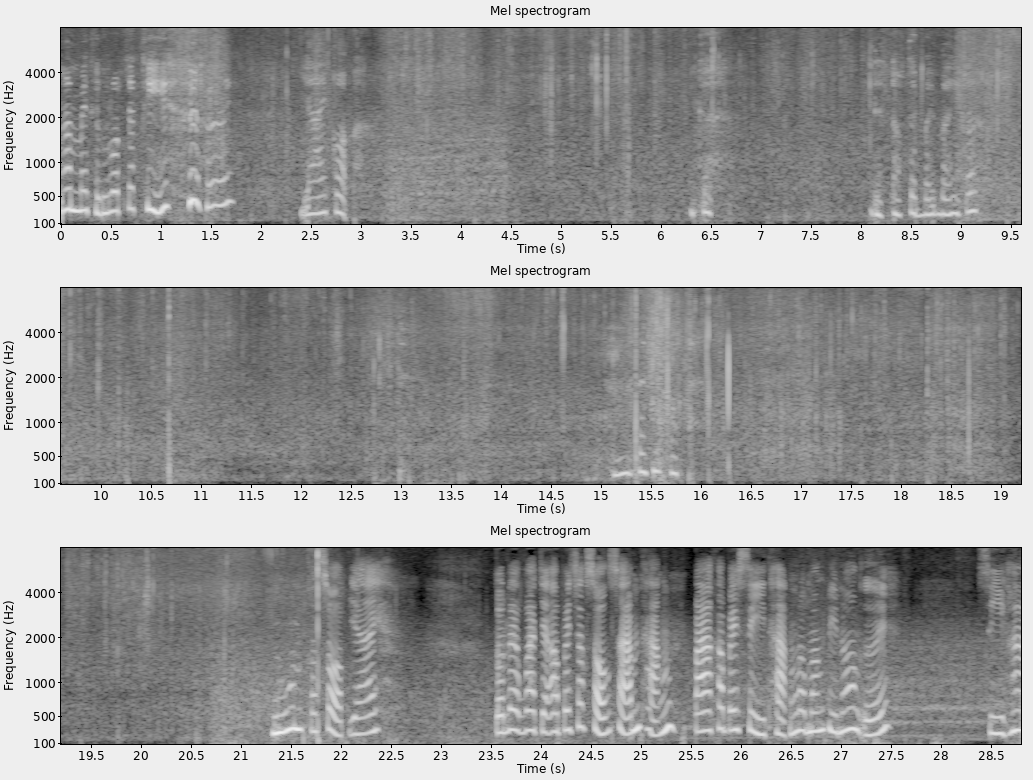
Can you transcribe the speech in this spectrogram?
งั้นไม่ถึงรถจักที ยยายก็นี่ก็เด็ดเอาแต่ใบๆก็นี่ก็ที่สุดนู่นกระสอบยายตอนแรกว่าจะเอาไปสักสองสามถังปลาเข้าไปสี่ถังแล้วมั้งพี่น้องเอ๋ยสี่ห้า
